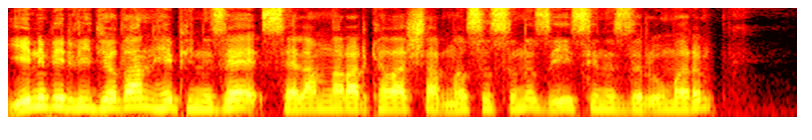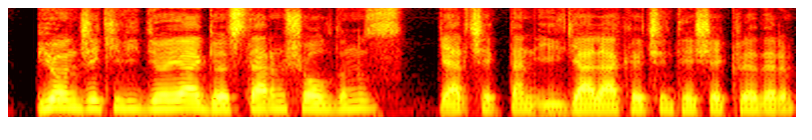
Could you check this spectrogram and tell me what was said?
Yeni bir videodan hepinize selamlar arkadaşlar. Nasılsınız? İyisinizdir umarım. Bir önceki videoya göstermiş olduğunuz gerçekten ilgi alaka için teşekkür ederim.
